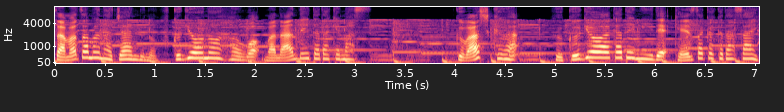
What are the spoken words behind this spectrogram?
さまざまなジャンルの副業ノウハウを学んでいただけます詳しくは副業アカデミーで検索ください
